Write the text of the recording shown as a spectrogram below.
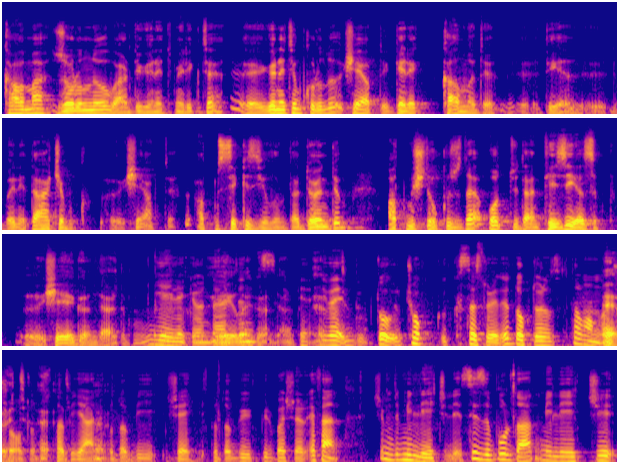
kalma zorunluluğu vardı yönetmelikte. E, yönetim kurulu şey yaptı, gerek kalmadı e, diye e, beni daha çabuk e, şey yaptı. 68 yılında döndüm. 69'da ODTÜ'den tezi yazıp e, şeye gönderdim. Yale'e gönderdiniz. Evet. Ve do, çok kısa sürede doktoranızı tamamlamış evet, oldunuz evet, tabii yani evet. bu da bir şey, bu da büyük bir başarı. Efendim şimdi milliyetçiliği, sizi buradan milliyetçi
